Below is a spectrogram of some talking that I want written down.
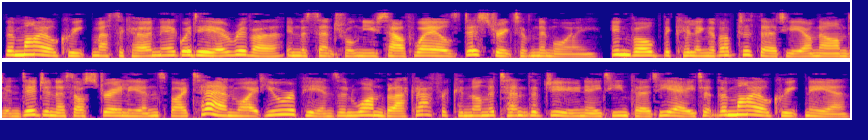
The Myall Creek Massacre near Gwydir River, in the central New South Wales district of Nimoy, involved the killing of up to 30 unarmed Indigenous Australians by 10 white Europeans and one black African on 10 June 1838 at the Myall Creek near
